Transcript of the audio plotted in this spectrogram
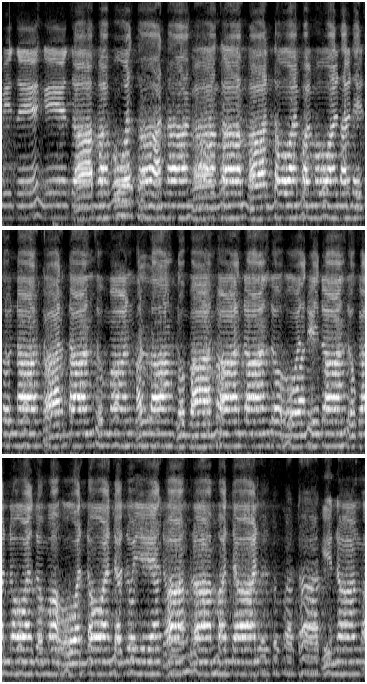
มิเสเก สัสัมมภพุทธานังอังคามปันตวนพมวนตติสุนาขันตังสุมันพลังสุปานพานตังสุหวนทิตังสุขโนสุมหวนโนจะสุเยทังพระมจารย์กินังอ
